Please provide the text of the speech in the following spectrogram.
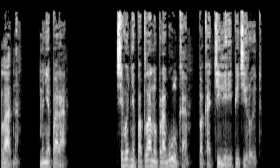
Ладно, мне пора. Сегодня по плану прогулка, пока Тилли репетирует.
